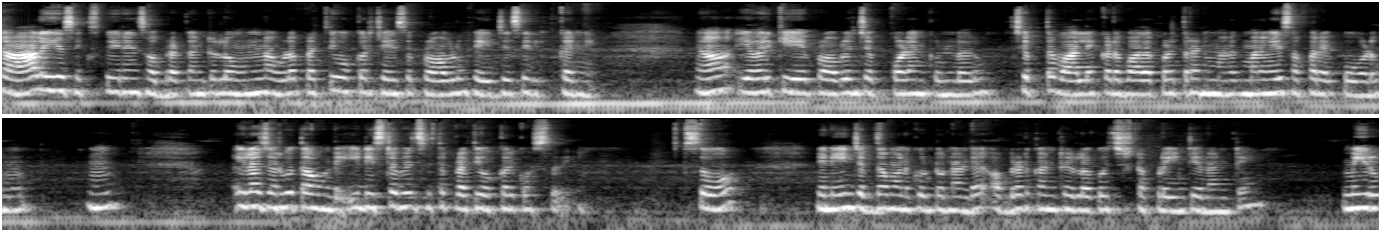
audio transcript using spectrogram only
చాలా ఇయర్స్ ఎక్స్పీరియన్స్ అబ్రాడ్ కంట్రీలో ఉన్నా కూడా ప్రతి ఒక్కరు చేసే ప్రాబ్లం ఫేస్ చేసేది ఇక్కడిని. ఎవరికి ఏ ప్రాబ్లం చెప్పుకోవడానికి ఉండరు. చెప్తే వాళ్ళు ఎక్కడ బాధపడతారని మనకు మనమే సఫర్ అయిపోవడము. ఇలా జరుగుతూ ఉండే. ఈ డిస్టర్బెన్స్ అయితే ప్రతి ఒక్కరికి వస్తుంది. సో నేను ఏం చెప్దాం అనుకుంటున్నా అంటే అబ్రాడ్ కంట్రీలోకి వచ్చేటప్పుడు ఏంటి అని అంటే మీరు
